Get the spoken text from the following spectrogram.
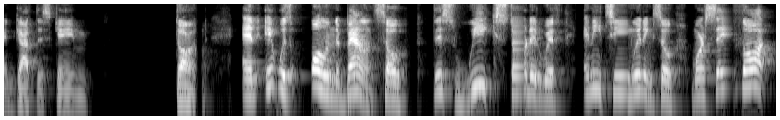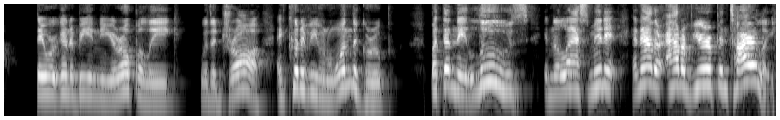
and got this game done. And it was all in the balance. So this week started with any team winning. So Marseille thought they were going to be in the Europa League with a draw and could have even won the group, but then they lose in the last minute and now they're out of Europe entirely.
